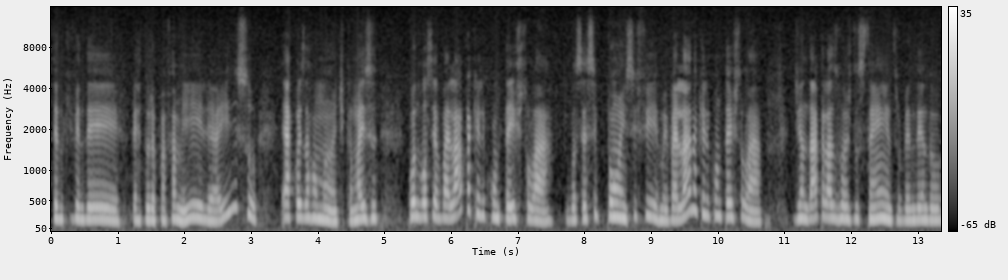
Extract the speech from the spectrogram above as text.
tendo que vender verdura com a família, isso é a coisa romântica, mas quando você vai lá para aquele contexto lá, que você se põe, se firma e vai lá naquele contexto lá, de andar pelas ruas do centro, vendendo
